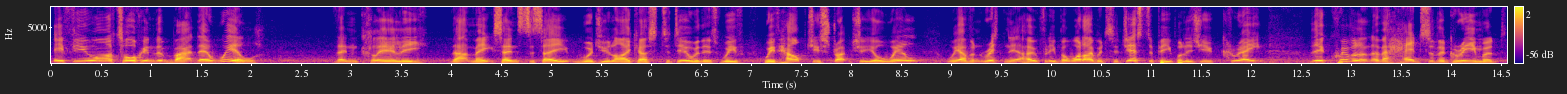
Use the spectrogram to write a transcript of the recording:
If you are talking to them about their will, then clearly that makes sense to say, would you like us to deal with this? We've, we've helped you structure your will. We haven't written it, hopefully, but what I would suggest to people is you create the equivalent of a heads of agreement.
